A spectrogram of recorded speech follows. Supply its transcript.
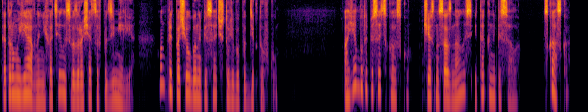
которому явно не хотелось возвращаться в подземелье. Он предпочел бы написать что-либо под диктовку. «А я буду писать сказку», — честно созналась и так и написала. «Сказка».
